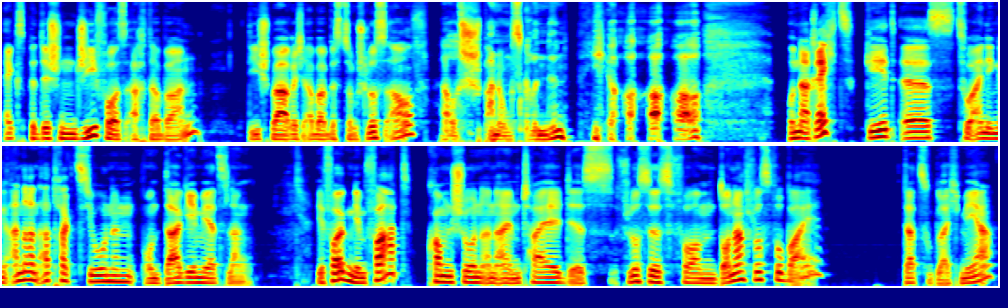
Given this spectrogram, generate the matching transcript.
Expedition GeForce Achterbahn. Die spare ich aber bis zum Schluss auf. Aus Spannungsgründen. Ja. Und nach rechts geht es zu einigen anderen Attraktionen und da gehen wir jetzt lang. Wir folgen dem Pfad, kommen schon an einem Teil des Flusses vom Donnerfluss vorbei, dazu gleich mehr,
